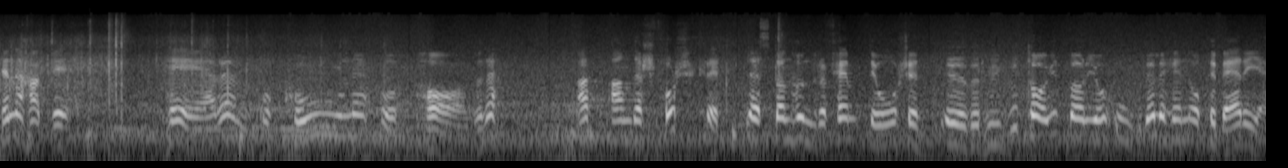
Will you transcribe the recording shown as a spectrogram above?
Henne hade pären och korn och havre. Att Anders Forsgren nästan 150 år sedan överhuvudtaget började odla henne uppe i berget.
